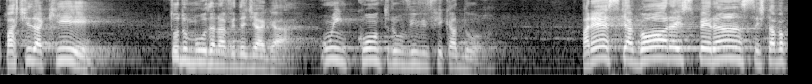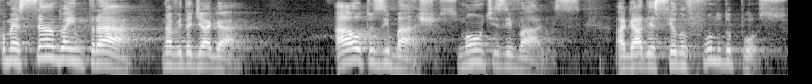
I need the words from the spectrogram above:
A partir daqui, tudo muda na vida de Agar. Um encontro vivificador. Parece que agora a esperança estava começando a entrar na vida de Agar. Altos e baixos, montes e vales. Agar desceu no fundo do poço.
